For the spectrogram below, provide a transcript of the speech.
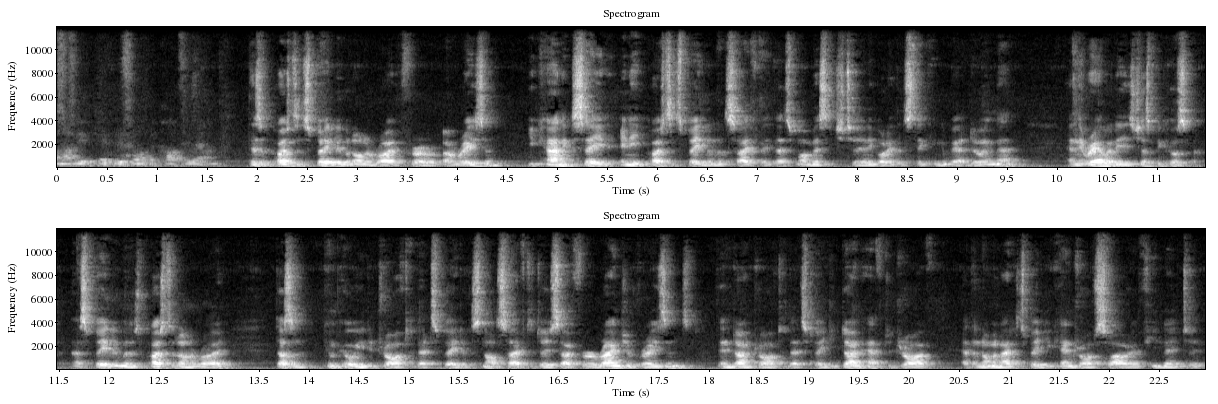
I might be okay there's no other cars around? There's a posted speed limit on a road for a, a reason. You can't exceed any posted speed limit safely. That's my message to anybody that's thinking about doing that. And the reality is just because a speed limit is posted on a road doesn't compel you to drive to that speed. If it's not safe to do so for a range of reasons, then don't drive to that speed. You don't have to drive at the nominated speed. You can drive slower if you need to.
